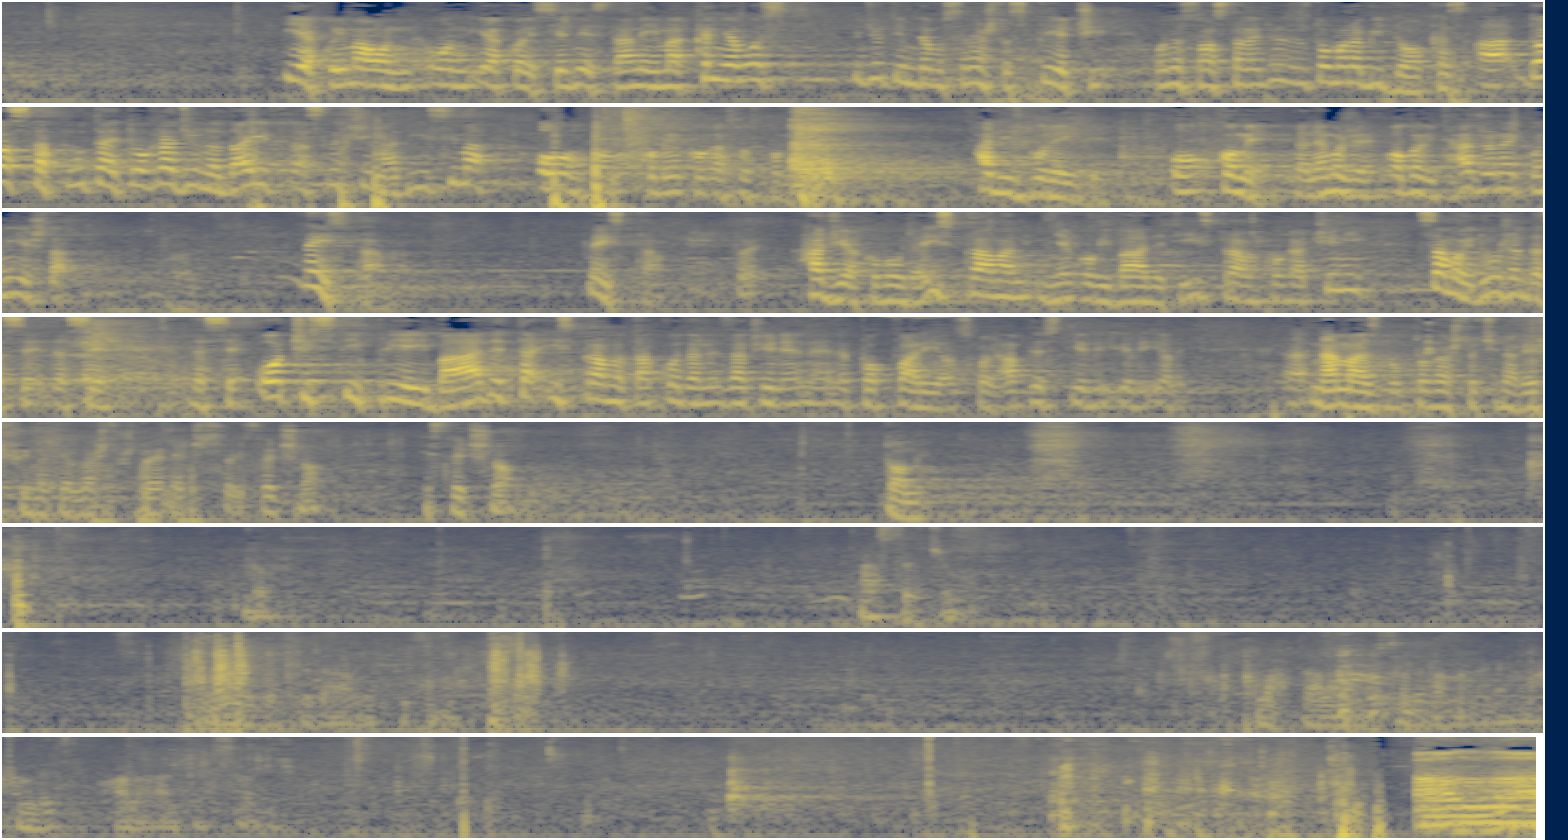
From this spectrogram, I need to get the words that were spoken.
Iako ima on, on, iako je s jedne strane ima krnjavost, međutim da mu se nešto spriječi, odnosno ostale ljudi, to mora biti dokaz. A dosta puta je to građeno daif na sličnim hadisima, ovom kome koga smo spomenuli hadis Burejde. O kome? Da ne može obaviti hađa onaj ko nije šta? Neispravno. Neispravno. To je hađi ako bude ispravan i njegovi badeti ispravan koga čini, samo je dužan da se, da se, da se očisti prije ibadeta ispravno tako da ne, znači ne, ne, ne pokvari svoj abdest ili, ili, ili namaz zbog toga što će na vešu imati nešto što je nečisto i slično. I slično tome. Dobro. Nastavit ćemo. Allah.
